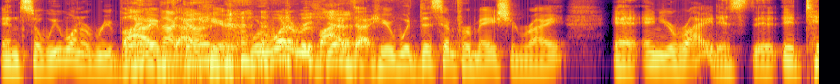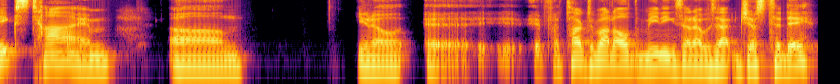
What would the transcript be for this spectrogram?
and so we want to revive that that, here. We want to revive Yeah. that here with this information, right? And, and you're right. Is that it takes time. Um, you know, uh, if I talked about all the meetings that I was at just today,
